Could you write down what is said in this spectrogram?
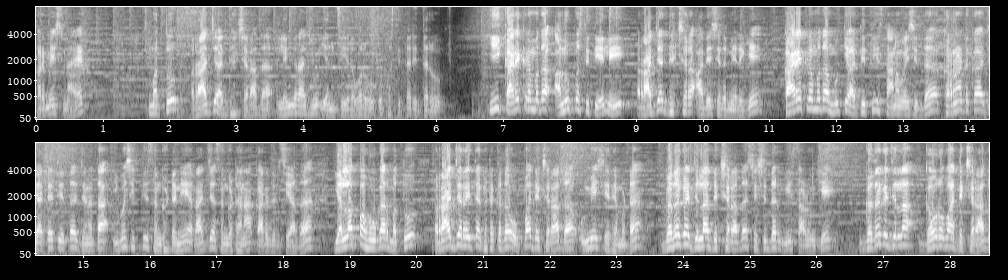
ಪರಮೇಶ್ ನಾಯಕ್ ಮತ್ತು ರಾಜ್ಯ ಅಧ್ಯಕ್ಷರಾದ ಲಿಂಗರಾಜು ಎನ್ ರವರು ಉಪಸ್ಥಿತರಿದ್ದರು. ಈ ಕಾರ್ಯಕ್ರಮದ ಅನುಪಸ್ಥಿತಿಯಲ್ಲಿ ರಾಜ್ಯಾಧ್ಯಕ್ಷರ ಆದೇಶದ ಮೇರೆಗೆ ಕಾರ್ಯಕ್ರಮದ ಮುಖ್ಯ ಅತಿಥಿ ಸ್ಥಾನವಹಿಸಿದ್ದ ಕರ್ನಾಟಕ ಜಾತ್ಯತೀತ ಜನತಾ ಯುವಶಕ್ತಿ ಸಂಘಟನೆ ರಾಜ್ಯ ಸಂಘಟನಾ ಕಾರ್ಯದರ್ಶಿಯಾದ ಯಲ್ಲಪ್ಪ ಹೂಗಾರ್ ಮತ್ತು ರಾಜ್ಯ ರೈತ ಘಟಕದ ಉಪಾಧ್ಯಕ್ಷರಾದ ಉಮೇಶ್ ಹಿರೇಮಠ ಗದಗ ಜಿಲ್ಲಾಧ್ಯಕ್ಷರಾದ ಶಶಿಧರ್ ವಿ. ಸಾಳುಂಕೆ, ಗದಗ ಜಿಲ್ಲಾ ಗೌರವಾಧ್ಯಕ್ಷರಾದ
